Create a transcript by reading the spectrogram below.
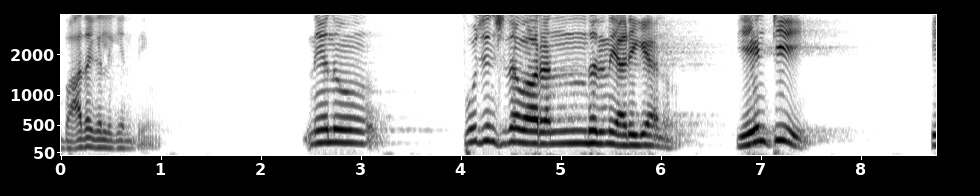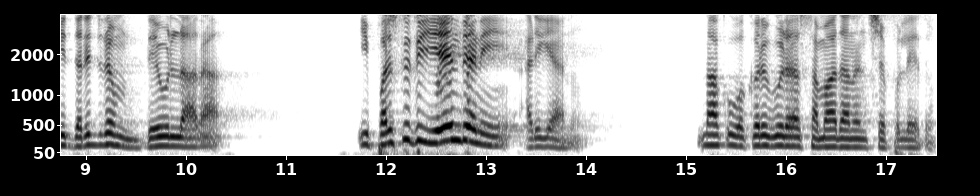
బాధ కలిగింది. నేను పూజించిన వారందరినీ అడిగాను ఏంటి ఈ దరిద్రం దేవుళ్ళారా? ఈ పరిస్థితి ఏంది? అని అడిగాను. నాకు ఒకరు కూడా సమాధానం చెప్పలేదు.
